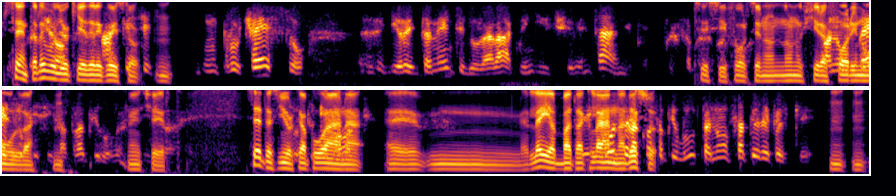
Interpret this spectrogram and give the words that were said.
Senta, le voglio chiedere questo. Mm. Un processo eh, direttamente durerà 15-20 anni. Sì, sì, forse non, non uscirà Ma fuori non nulla. Si mm. eh, certo. Senta, signor Capuana, eh, mh, mm, lei al Bataclan adesso... La cosa più brutta non sapere perché. Mm-mm.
